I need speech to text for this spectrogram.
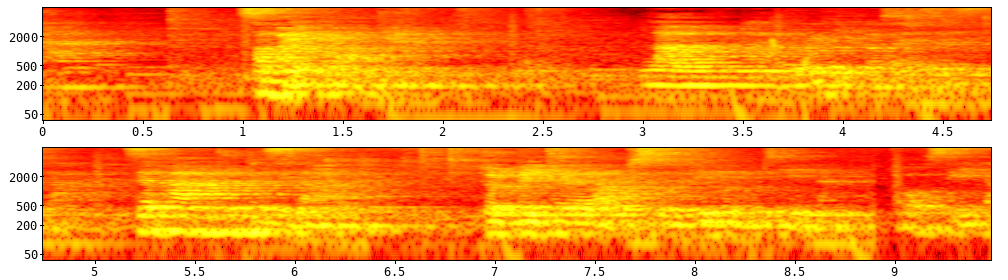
คะสมัยก่อนเนี่ยเราทำธุรกิจเราใส่เสื้อสีดำเสื้อผ้าทุกเป็นสีดำ จนไปเจอเราซื้อที่เมืองจีนนะเขาบอกสีด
